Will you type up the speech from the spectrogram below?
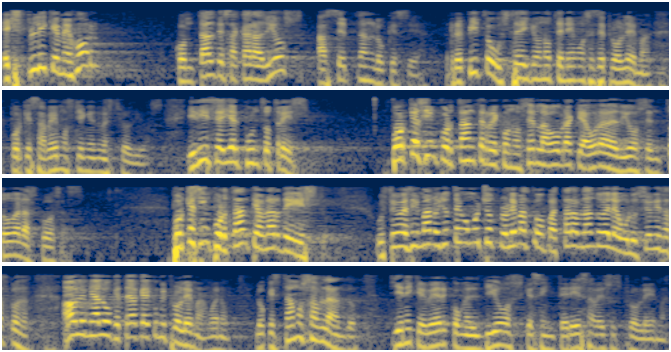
explique mejor, con tal de sacar a Dios, aceptan lo que sea. Repito, usted y yo no tenemos ese problema, porque sabemos quién es nuestro Dios. Y dice ahí el punto 3, ¿por qué es importante reconocer la obra que ahora de Dios en todas las cosas? ¿Por qué es importante hablar de esto? Usted me va a decir, hermano, yo tengo muchos problemas como para estar hablando de la evolución y esas cosas. Hábleme algo que tenga que ver con mi problema. Bueno, lo que estamos hablando tiene que ver con el Dios que se interesa de sus problemas,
